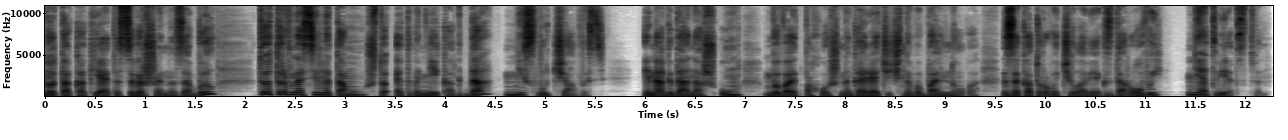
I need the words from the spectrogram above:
но так как я это совершенно забыл, то это равносильно тому, что этого никогда не случалось. Иногда наш ум бывает похож на горячечного больного, за которого человек здоровый не ответственен.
